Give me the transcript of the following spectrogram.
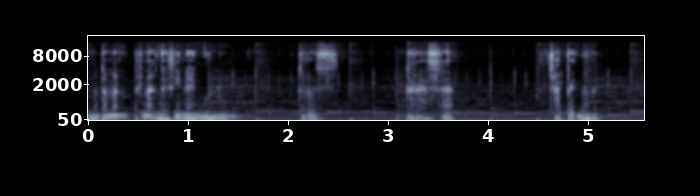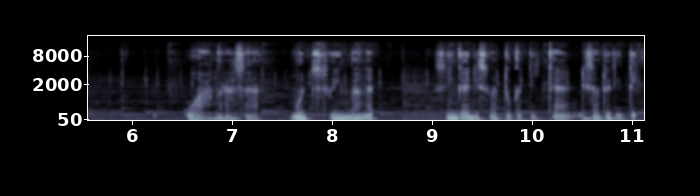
Teman-teman pernah gak sih naik gunung terus ngerasa capek banget? Wah ngerasa mood swing banget sehingga di suatu ketika di suatu titik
